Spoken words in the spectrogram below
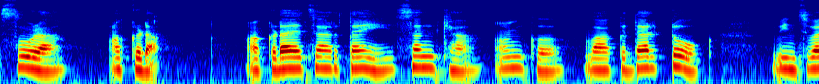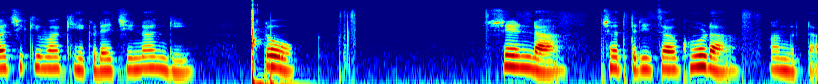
सोळा आकडा. आकडा याचा अर्थ आहे संख्या अंक वाकदार टोक विंचवाची किंवा खेकड्याची नांगी टोक शेंडा छत्रीचा घोडा अंगठा.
